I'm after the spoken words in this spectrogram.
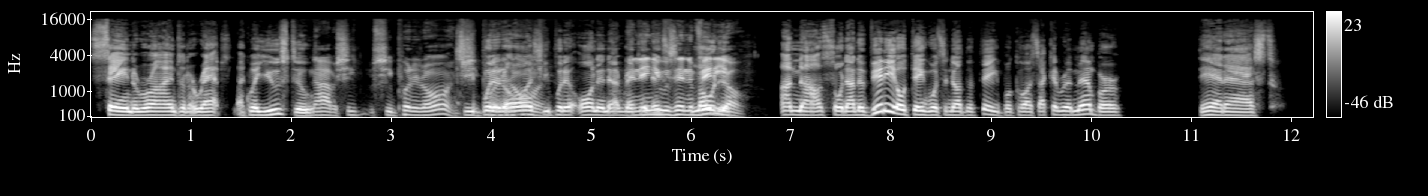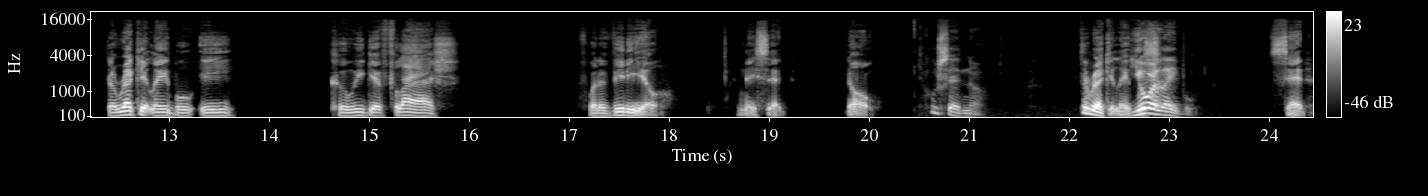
saying the rhymes or the raps like we're used to Nah, but she she put it on. she, put, it, on, she put it on in that record and then you was in the video. And now so now the video thing was another thing because I can remember they had asked the record label E could we get Flash for the video and they said no Who said no? the record label. Your label. said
